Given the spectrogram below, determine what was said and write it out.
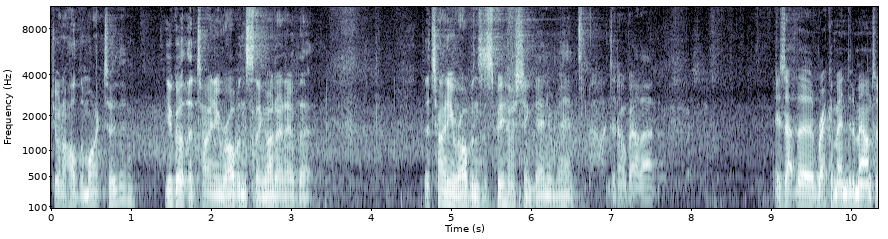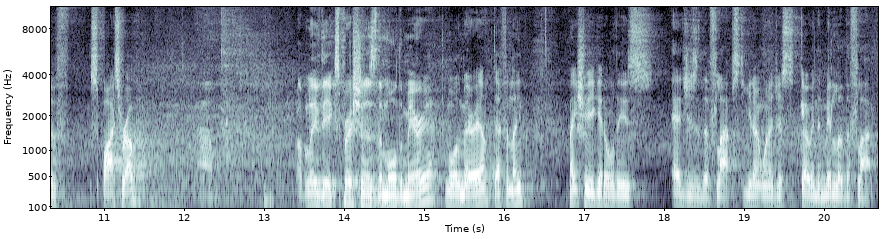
Do you want to hold the mic too then? You've got the Tony Robbins thing. I don't have that. The Tony Robbins is spearfishing, Daniel Man. Oh, I don't know about that. Is that the recommended amount of spice rub? Um, I believe the expression is the more the merrier. More the merrier, definitely. Make sure you get all these edges of the flaps. You don't want to just go in the middle of the flap.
